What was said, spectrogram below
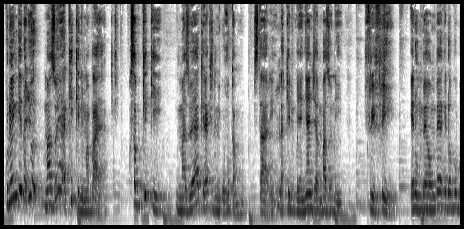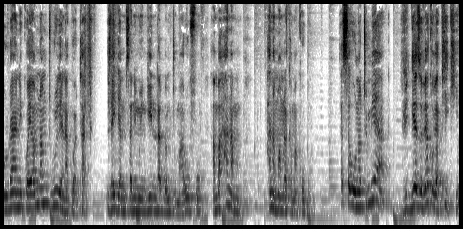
kuna wengine najua mazoea ya kiki ni mabaya. Kwa sababu kiki mazoea yake actually ni kuvuka mstari lakini kwenye nyanja ambazo ni free free. Yani umbeaumbea kidogo burudani kwa hiyo hamna mtu yule anakuataka zaidi ya msanii mwingine labda mtu maarufu ambaye hana, hana mamlaka makubwa sasa unatumia vigezo vyako vya kiki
